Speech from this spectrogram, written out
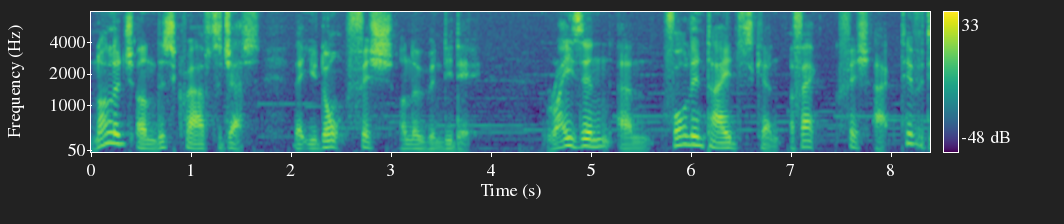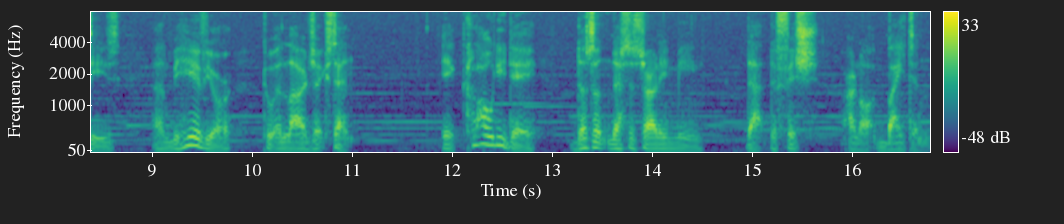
Knowledge on this craft suggests that you don't fish on a windy day. Rising and falling tides can affect fish activities and behavior to a large extent. A cloudy day doesn't necessarily mean that the fish are not biting.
